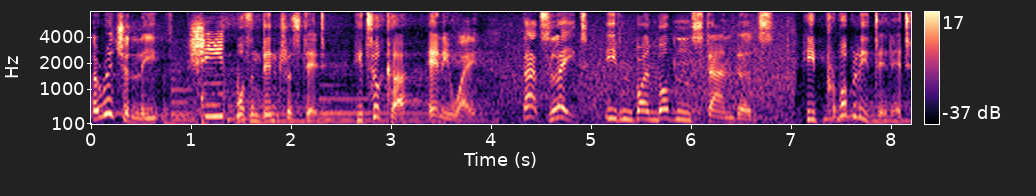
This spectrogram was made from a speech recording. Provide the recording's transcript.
Originally, she wasn't interested. He took her anyway. That's late, even by modern standards. He probably did it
